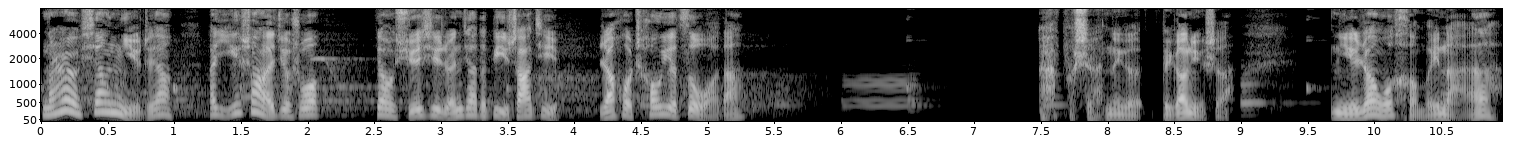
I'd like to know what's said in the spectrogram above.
哪有像你这样啊，一上来就说要学习人家的必杀技，然后超越自我的？啊，不是那个北冈女士，你让我很为难啊。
